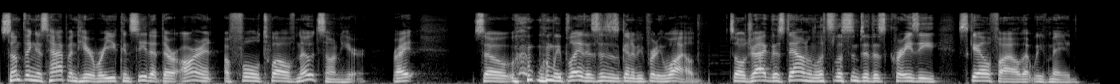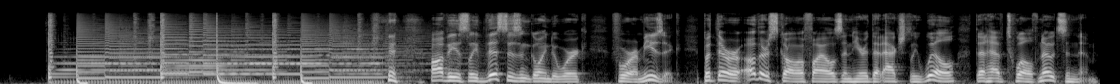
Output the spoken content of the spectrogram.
something has happened here where you can see that there aren't a full 12 notes on here, right? So when we play this, this is going to be pretty wild. So I'll drag this down and let's listen to this crazy scale file that we've made. Obviously, this isn't going to work for our music, but there are other Scala files in here that actually will that have 12 notes in them.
